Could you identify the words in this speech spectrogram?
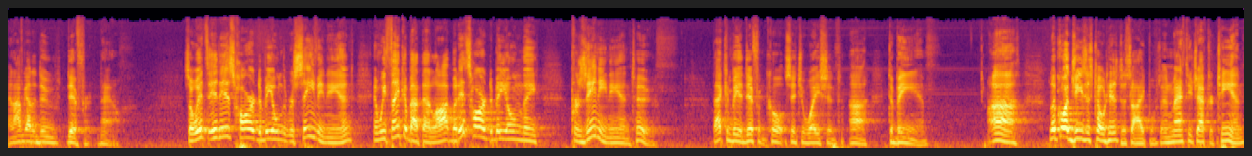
And I've got to do different now. So it, it is hard to be on the receiving end, and we think about that a lot, but it's hard to be on the presenting end too. That can be a difficult situation uh, to be in. Uh, look what Jesus told his disciples in Matthew chapter 10.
